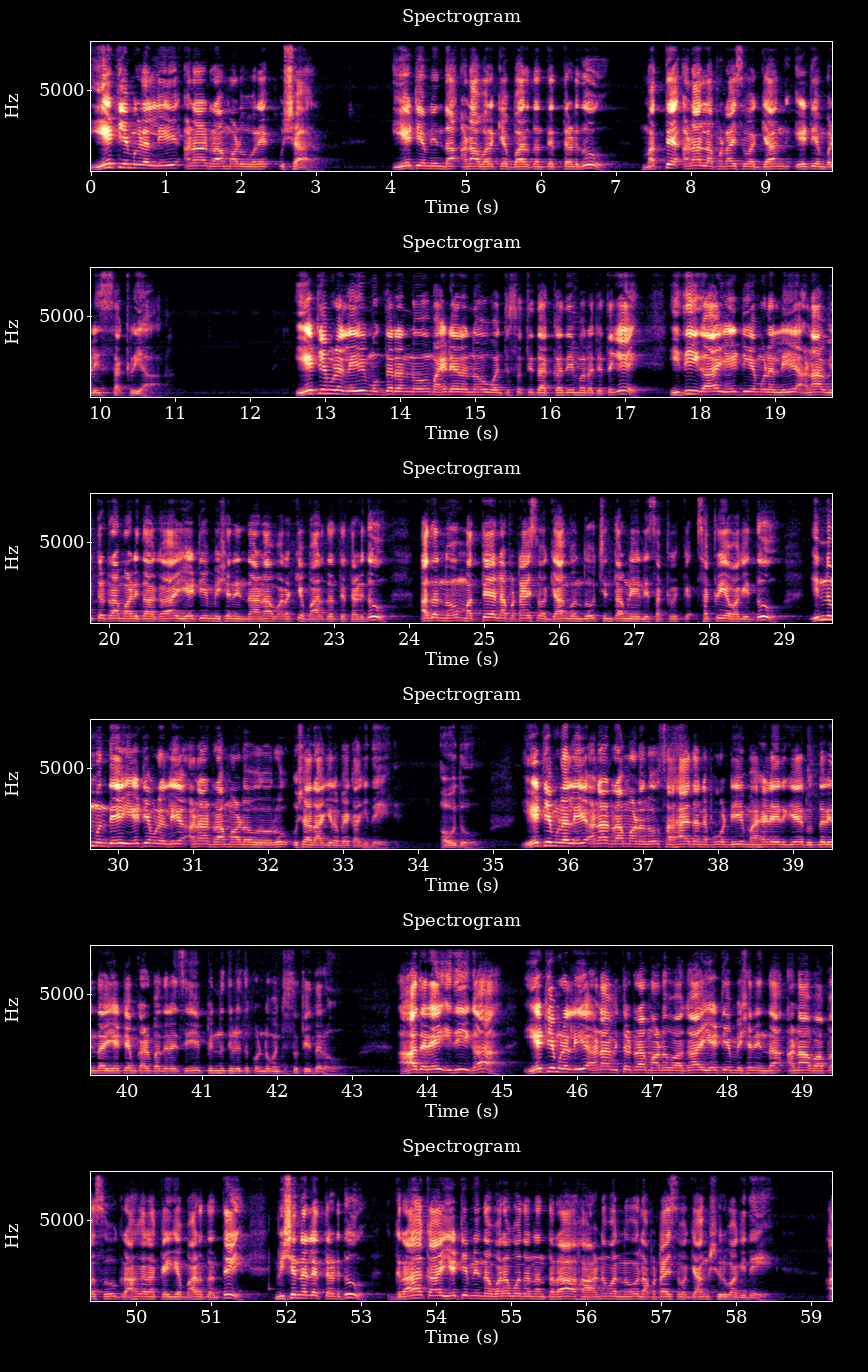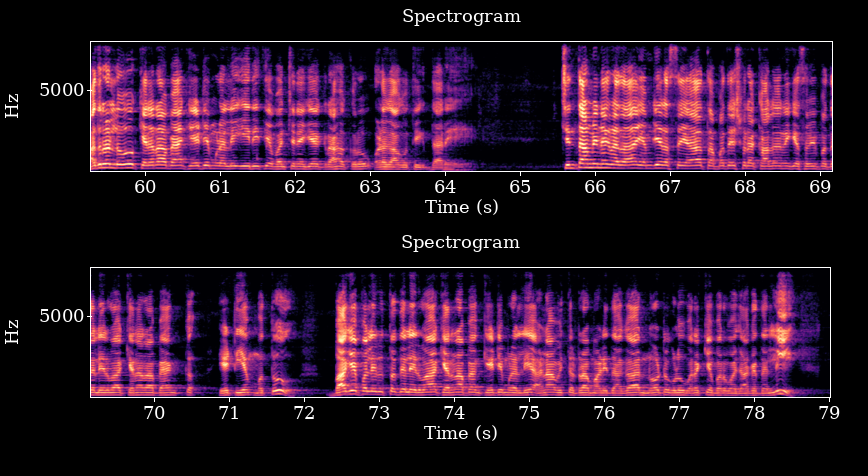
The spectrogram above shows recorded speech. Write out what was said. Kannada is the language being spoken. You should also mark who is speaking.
Speaker 1: ಎ ಟಿ ಎಮ್ಗಳಲ್ಲಿ ಹಣ ಡ್ರಾ ಮಾಡುವವರೇ ಹುಷಾರ್. ಎ ಟಿ ಎಮ್ನಿಂದ ಹಣ ಹೊರಕ್ಕೆ ಬಾರದಂತೆ ತಡೆದು ಮತ್ತೆ ಹಣ ಲಪಟಾಯಿಸುವ ಗ್ಯಾಂಗ್ ಎ ಟಿ ಎಂ ಬಳಿ ಸಕ್ರಿಯ. ಎ ಟಿ ಎಮ್ಗಳಲ್ಲಿ ಮುಗ್ಧರನ್ನು, ಮಹಿಳೆಯರನ್ನು ವಂಚಿಸುತ್ತಿದ್ದ ಕದೀಮರ ಜೊತೆಗೆ ಇದೀಗ ಎ ಟಿ ಎಮ್ಗಳಲ್ಲಿ ಹಣ ವಿತ್ಡ್ರಾ ಮಾಡಿದಾಗ ಎ ಟಿ ಎಂ ಮಿಷನಿಂದ ಹಣ ಹೊರಕ್ಕೆ ಬಾರದಂತೆ ತಡೆದು ಅದನ್ನು ಮತ್ತೆ ಲಪಟಾಯಿಸುವ ಗ್ಯಾಂಗ್ ಒಂದು ಚಿಂತಾಮಣಿಯಲ್ಲಿ ಸಕ್ರಿ ಸಕ್ರಿಯವಾಗಿದ್ದು ಇನ್ನು ಮುಂದೆ ಎ ಟಿ ಎಮ್ಗಳಲ್ಲಿ ಹಣ ಡ್ರಾ ಮಾಡುವವರು ಹುಷಾರಾಗಿರಬೇಕಾಗಿದೆ. ಹೌದು. ಎ ಟಿ ಎಮ್ಗಳಲ್ಲಿ ಹಣ ಡ್ರಾ ಮಾಡಲು ಸಹಾಯದ ನೆಪವೊಡ್ಡಿ ಮಹಿಳೆಯರಿಗೆ ವೃದ್ಧರಿಂದ ಎ ಟಿ ಎಂ ಕಾರ್ಡ್ ಬದಲಿಸಿ ಪಿನ್ನು ತಿಳಿದುಕೊಂಡು ವಂಚಿಸುತ್ತಿದ್ದರು. ಆದರೆ ಇದೀಗ ಎ ಟಿ ಎಮ್ಗಳಲ್ಲಿ ಹಣ ವಿತ್ಡ್ರಾ ಮಾಡುವಾಗ ಎ ಟಿ ಎಂ ಮಿಷನಿಂದ ಹಣ ವಾಪಸ್ಸು ಗ್ರಾಹಕರ ಕೈಗೆ ಬಾರದಂತೆ ಮಿಷನ್ನಲ್ಲೇ ತಡೆದು ಗ್ರಾಹಕ ಎ ಟಿ ಎಮ್ನಿಂದ ಹೊರ ಹೋದ ನಂತರ ಆ ಹಣವನ್ನು ಲಪಟಾಯಿಸುವ ಗ್ಯಾಂಗ್ ಶುರುವಾಗಿದೆ. ಅದರಲ್ಲೂ ಕೆನರಾ ಬ್ಯಾಂಕ್ ಎ ಟಿ ಎಮ್ಗಳಲ್ಲಿ ಈ ರೀತಿಯ ವಂಚನೆಗೆ ಗ್ರಾಹಕರು ಒಳಗಾಗುತ್ತಿದ್ದಾರೆ. ಚಿಂತಾಮಣಿ ನಗರದ ಎಂ ಜಿ ರಸ್ತೆಯ ತಪತೇಶ್ವರ ಕಾಲೋನಿಗೆ ಸಮೀಪದಲ್ಲಿರುವ Canara bank A T M ಮತ್ತು ಬಾಗೇಪಲ್ಲಿ ವೃತ್ತದಲ್ಲಿರುವ ಕೆನರಾ ಬ್ಯಾಂಕ್ ಎ ಟಿ ಎಂಗಳಲ್ಲಿ ಹಣ ವಿತ್ಡ್ರಾ ಮಾಡಿದಾಗ ನೋಟುಗಳು ಹೊರಕ್ಕೆ ಬರುವ ಜಾಗದಲ್ಲಿ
